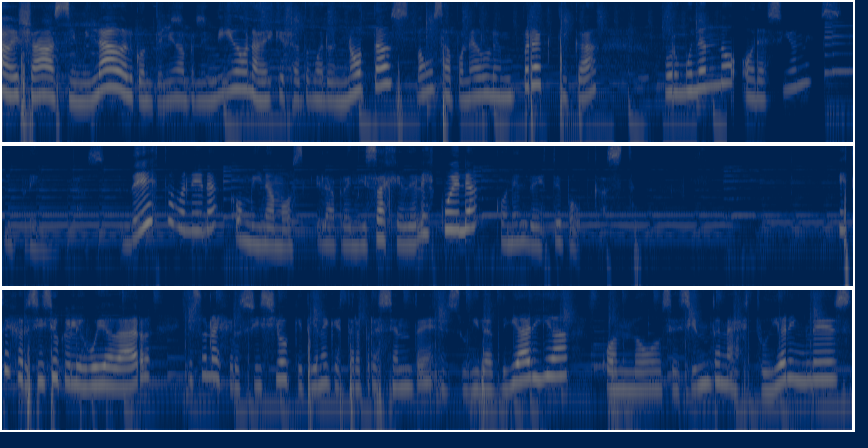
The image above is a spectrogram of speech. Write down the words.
Una vez ya asimilado el contenido aprendido, una vez que ya tomaron notas, vamos a ponerlo en práctica formulando oraciones y preguntas. De esta manera combinamos el aprendizaje de la escuela con el de este podcast. Este ejercicio que les voy a dar es un ejercicio que tiene que estar presente en su vida diaria, cuando se sienten a estudiar inglés,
